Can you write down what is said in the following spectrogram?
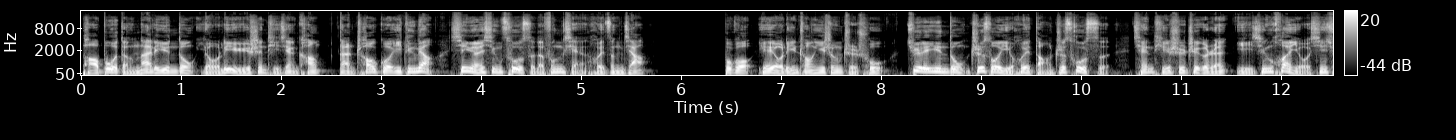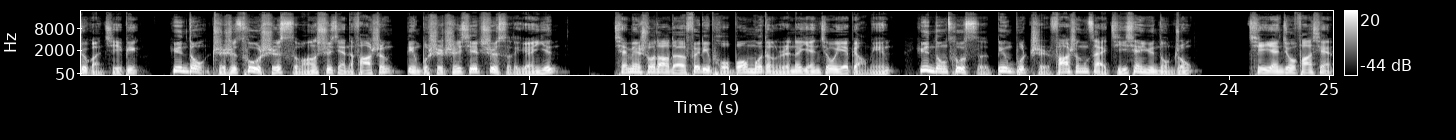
跑步等耐力运动有利于身体健康，但超过一定量，心源性猝死的风险会增加。不过，也有临床医生指出，剧烈运动之所以会导致猝死，前提是这个人已经患有心血管疾病，运动只是促使死亡事件的发生，并不是直接致死的原因。前面说到的菲利普·伯姆等人的研究也表明，运动猝死并不只发生在极限运动中。其研究发现，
